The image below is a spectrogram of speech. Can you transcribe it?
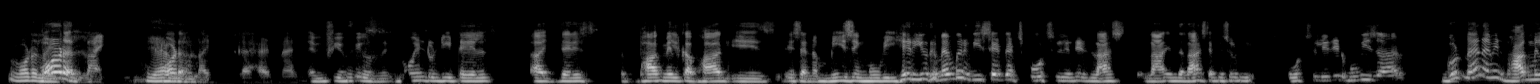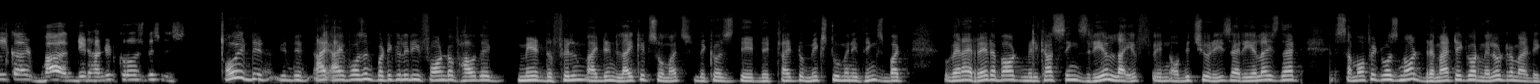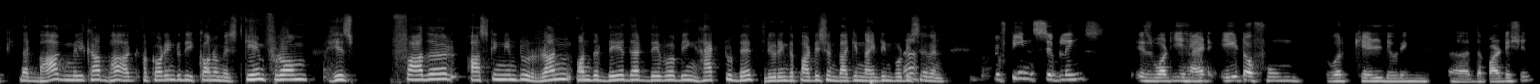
What a life. what a life yeah. what a life I had, man. And if you, if you go into details, uh, there is Bhag Milkha Bhag is is an amazing movie. Here, you remember we said that sports related last la, in the last episode. Sports related movies are good, man. I mean, Bhag Milkha Bhag did hundred crores business. Oh, it did. It did. I, I wasn't particularly fond of how they made the film. I didn't like it so much because they, they tried to mix too many things. But when I read about Milkha Singh's real life in obituaries, I realized that some of it was not dramatic or melodramatic. That Bhag Milkha Bhag, according to The Economist, came from his father asking him to run on the day that they were being hacked to death during the partition back in 1947. Fifteen siblings is what he had. Eight of whom were killed during uh, the partition,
